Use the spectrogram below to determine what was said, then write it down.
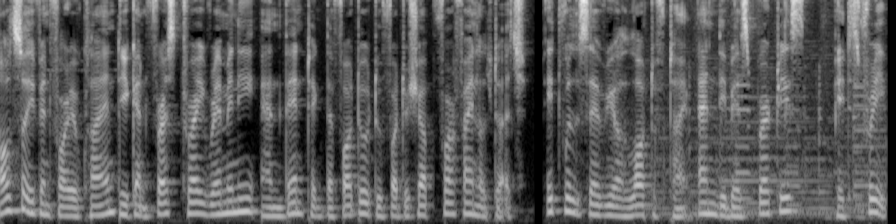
Also even for your client you can first try Remini and then take the photo to Photoshop for final touch. It will save you a lot of time and the best part is it's free.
